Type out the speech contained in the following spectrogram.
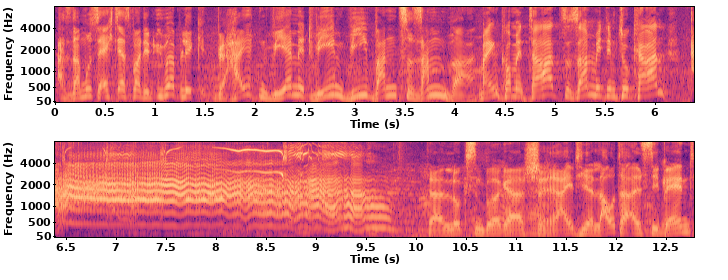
Also da muss echt erstmal den Überblick behalten, wer mit wem, wie, wann zusammen war. Mein Kommentar zusammen mit dem Tukan. Ah! Der Luxemburger schreit hier lauter als die Band.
